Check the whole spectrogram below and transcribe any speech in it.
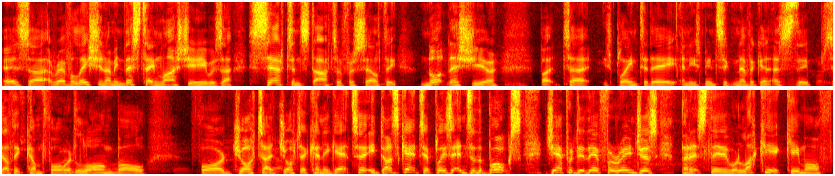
is a revelation. I mean, this time last year, he was a certain starter for Celtic. Not this year, but uh, he's playing today and he's been significant as the Celtic come forward. Long ball. For Jota, Jota can he get to it? He does get to it, plays it into the box. Jeopardy there for Rangers, but it's they were lucky it came off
